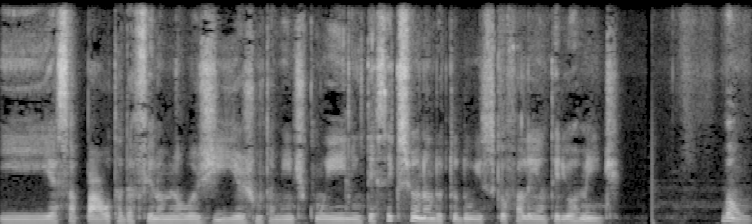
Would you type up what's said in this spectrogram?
e essa pauta da fenomenologia juntamente com ele, interseccionando tudo isso que eu falei anteriormente. Bom,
